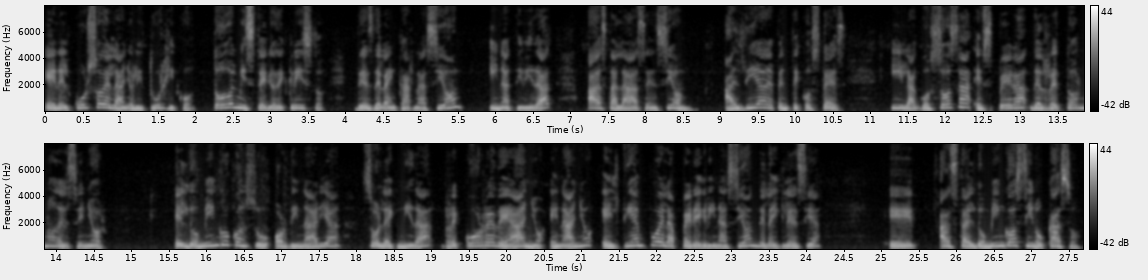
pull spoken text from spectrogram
en el curso del año litúrgico todo el misterio de Cristo, desde la encarnación y natividad hasta la ascensión, al día de Pentecostés y la gozosa espera del retorno del Señor. El domingo con su ordinaria solemnidad recorre de año en año el tiempo de la peregrinación de la Iglesia eh, hasta el domingo sin ocaso.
